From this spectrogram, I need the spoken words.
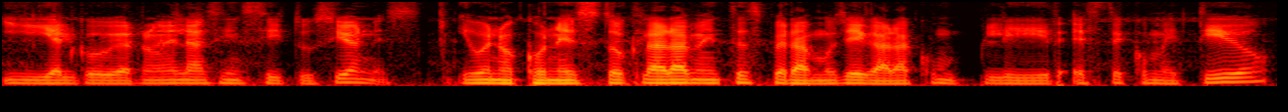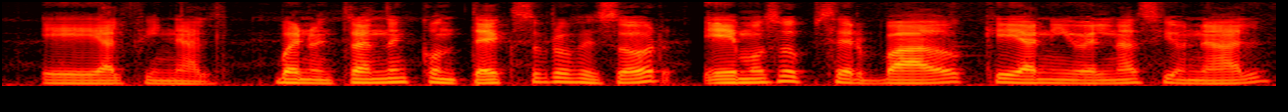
y el gobierno de las instituciones. Y bueno, con esto claramente esperamos llegar a cumplir este cometido eh, al final. Bueno, entrando en contexto, profesor, hemos observado que a nivel nacional,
